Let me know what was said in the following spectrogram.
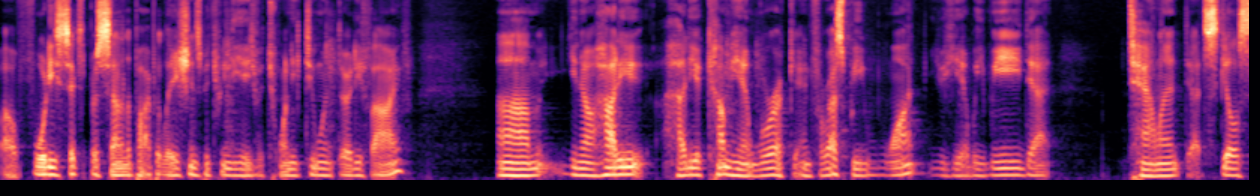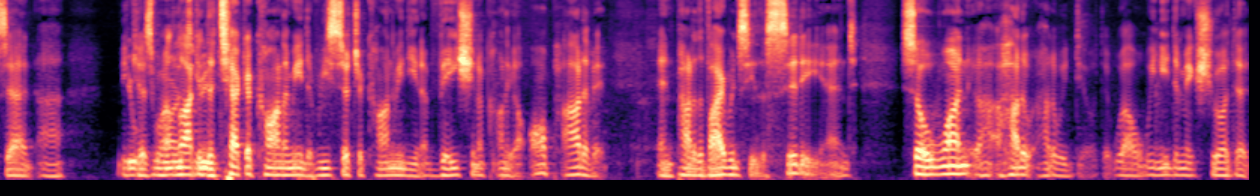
about forty six percent of the population is between the age of twenty two and thirty five. Um, you know, how do you how do you come here and work? And for us, we want you here. We need that talent, that skill set. Uh, You because we're it to unlocking be- the tech economy, the research economy, the innovation economy, all part of it, and part of the vibrancy of the city. And so, one, uh, how do how do we deal with it? Well, we need to make sure that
